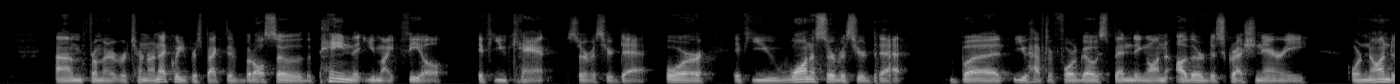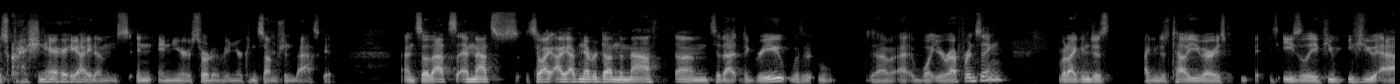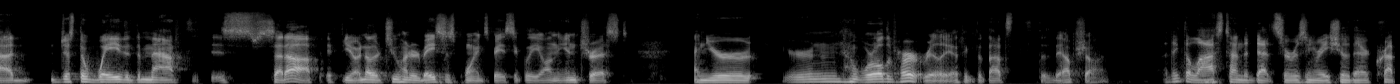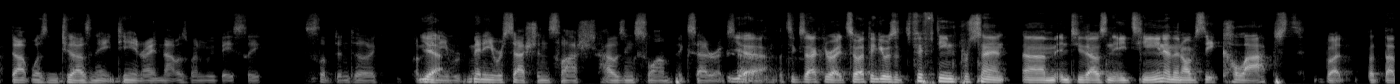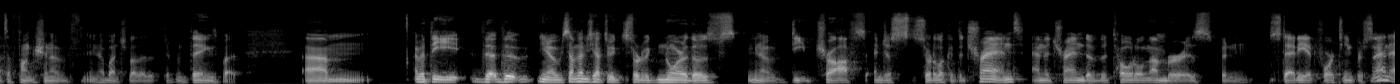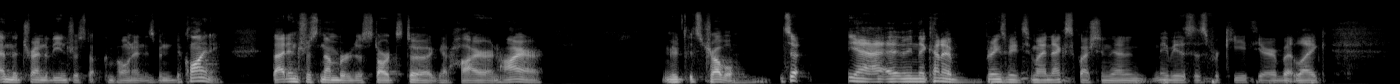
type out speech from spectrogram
um, from a return on equity perspective, but also the pain that you might feel if you can't service your debt or if you want to service your debt but you have to forego spending on other discretionary or non-discretionary items in, in your sort of in your consumption basket and so that's and that's so I, I've never done the math um, to that degree with uh, what you're referencing, but I can just I can just tell you very easily if you if you add just the way that the math is set up, if you know another 200 basis points basically on the interest, and you're you're in a world of hurt really. I think that that's the, the upshot. I think the last time the debt servicing ratio there crept up was in 2018, right? And that was when we basically slipped into like a yeah. mini mini recession slash housing slump, et cetera, et cetera. Yeah, that's exactly right. So I think it was at 15% um, in 2018, and then obviously collapsed, but but that's a function of you know a bunch of other different things. But um, but the the the you know sometimes you have to sort of ignore those you know deep troughs and just sort of look at the trend, and the trend of the total number has been steady at 14%, and the trend of the interest component has been declining. That interest number just starts to get higher and higher it's trouble. So, yeah, I mean, that kind of brings me to my next question, and maybe this is for Keith here, but like,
